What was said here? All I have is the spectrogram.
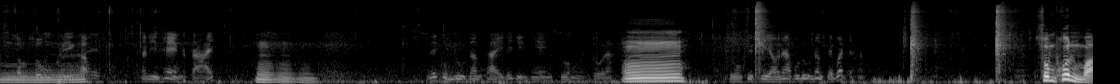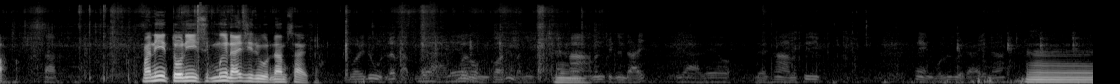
อืมต้องซุ่มพอดีครับถ้าดินแห้งก็ตายอืมอืมอืมได้ผมดูดน้ำใส่ได้ดินแห้งช่วงตัวนะอืมช่วงเขียวๆนะผมดูดน้ำใส่เบิดอะฮะซุ่มพุ่นบ่ครับมานี่ตัวนี้สิมื้อไหนสิดูดน้ำใส่จ้ะบ่ได้ดูดแล้วครับเบิ่งก่อนบัดนี้อืม ห้ามันเป็นจังไดย่าแล้วเดือนห้ามันสิแห้งบ่รู้อยู่ไดนะ อืม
